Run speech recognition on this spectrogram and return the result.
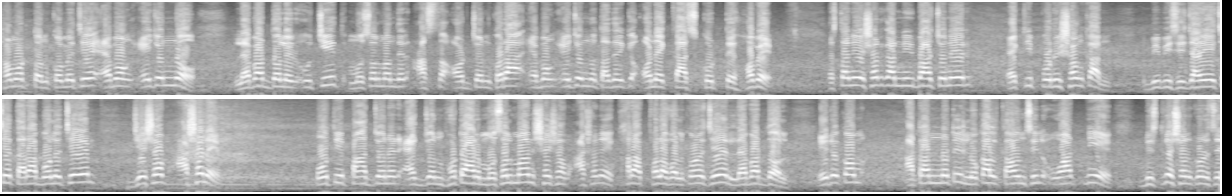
সমর্থন কমেছে এবং এই জন্য লেবার দলের উচিত মুসলমানদের আস্থা অর্জন করা এবং এই জন্য তাদেরকে অনেক কাজ করতে হবে। স্থানীয় সরকার নির্বাচনের একটি পরিসংখ্যান বিবিসি জানিয়েছে। তারা বলেছে, যেসব আসনে প্রতি পাঁচজনের একজন ভোটার মুসলমান, সেসব আসনে খারাপ ফলাফল করেছে লেবার দল। এরকম আটান্নটি লোকাল কাউন্সিল ওয়ার্ড নিয়ে বিশ্লেষণ করেছে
